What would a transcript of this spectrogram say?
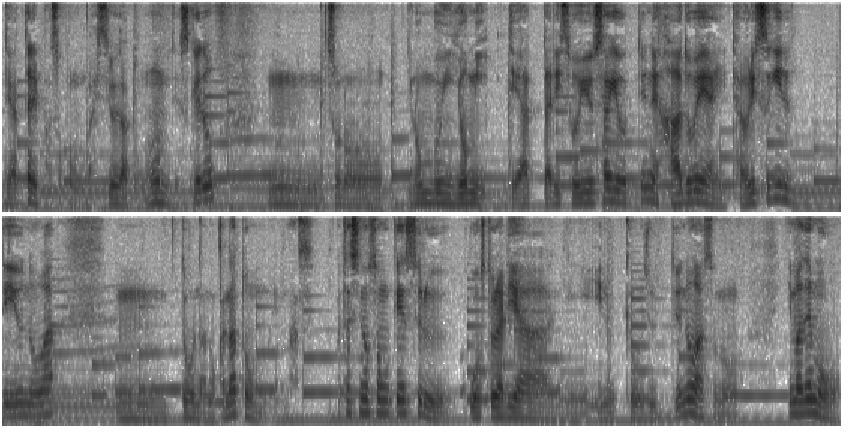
であったりパソコンが必要だと思うんですけどうんその論文読みであったりそういう作業っていうのはハードウェアに頼りすぎるっていうのはうんどうなのかなと思います。私の尊敬するオーストラリアにいる教授っていうのはその今でも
